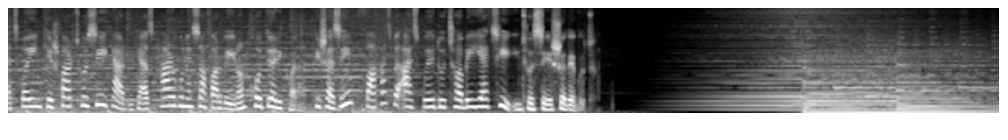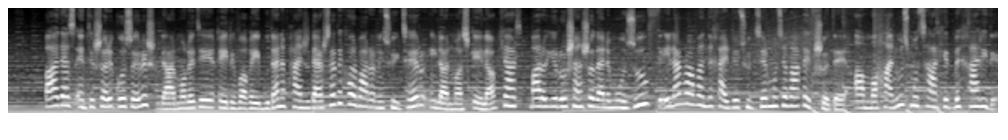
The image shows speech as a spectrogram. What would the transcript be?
اتباع این کشور توصیه کرده که از هر گونه سفر به ایران خودداری کنند. پیش از این فقط به اتباع دو تابعیتی این توصیه شده بود. بعد از انتشار گزارش در مورد غیرواقعی بودن 5 درصد کاربران توییتر ایلان ماسک اعلام کرد. برای روشن شدن موضوع فعلا روند خرید توییتر متوقف شده اما هنوز متعهد به خریده.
